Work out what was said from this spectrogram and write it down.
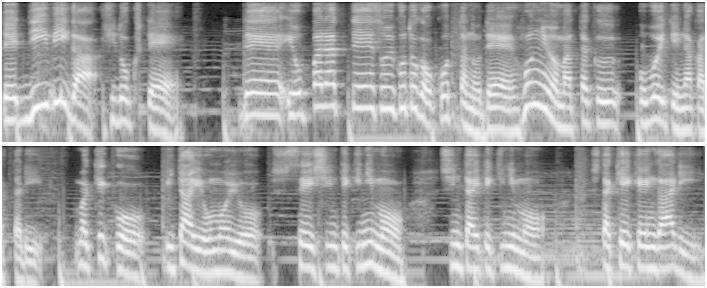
で DB がひどくてで酔っ払ってそういうことが起こったので本人は全く覚えていなかったり、まあ、結構痛い思いを精神的にも身体的にもした経験があり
